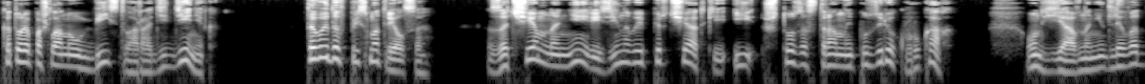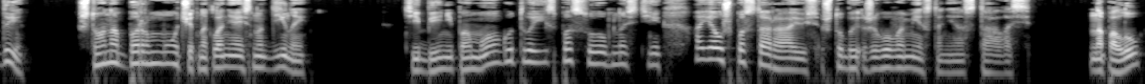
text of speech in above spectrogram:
которая пошла на убийство ради денег? Давыдов присмотрелся. Зачем на ней резиновые перчатки и что за странный пузырек в руках? Он явно не для воды. Что она бормочет, наклоняясь над Диной? Тебе не помогут твои способности, а я уж постараюсь, чтобы живого места не осталось. На полу,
